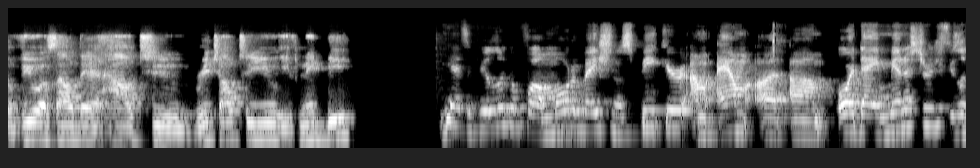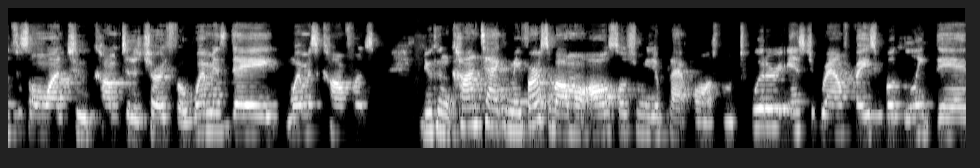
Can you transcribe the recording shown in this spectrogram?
the viewers out there how to reach out to you if need be? Yes, if you're looking for a motivational speaker, I am am an um, ordained minister. If you look for someone to come to the church for Women's Day, Women's Conference, you can contact me. First of all, I'm on all social media platforms from Twitter, Instagram, Facebook, LinkedIn.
